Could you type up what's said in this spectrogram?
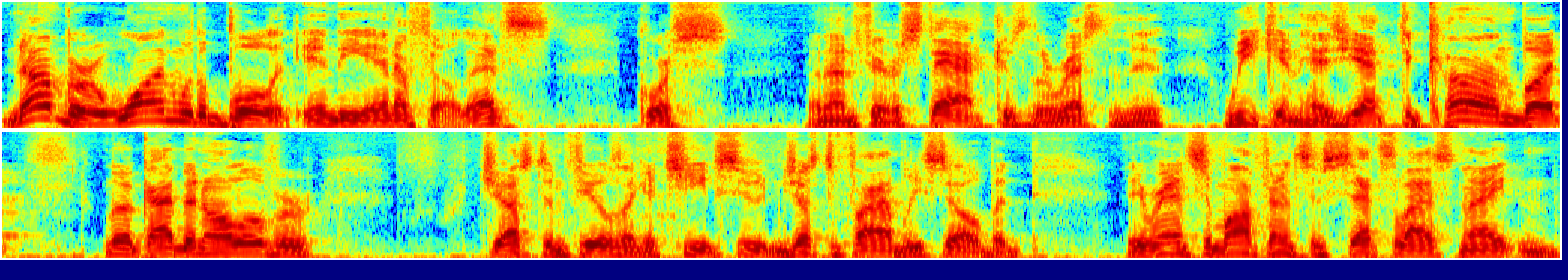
Number one with a bullet in the NFL. That's, of course, an unfair stat because the rest of the weekend has yet to come. But look, I've been all over Justin Fields like a cheap suit, and justifiably so. But they ran some offensive sets last night, and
